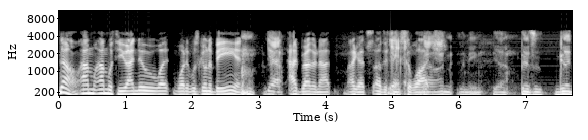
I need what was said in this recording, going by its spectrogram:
No, I'm I'm with you. I knew what what it was going to be, and Yeah. I'd rather not. I got other things Yeah, to watch. No, I mean, yeah, there's a good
